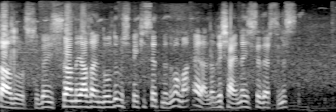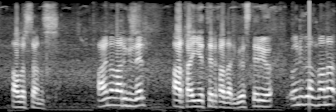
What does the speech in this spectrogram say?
daha doğrusu. Ben şu anda yaz ayında olduğum için pek hissetmedim ama herhalde kış ayında hissedersiniz alırsanız. Aynalar güzel. Arkayı yeteri kadar gösteriyor. Önü biraz bana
